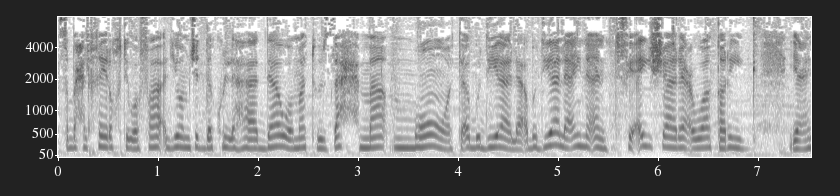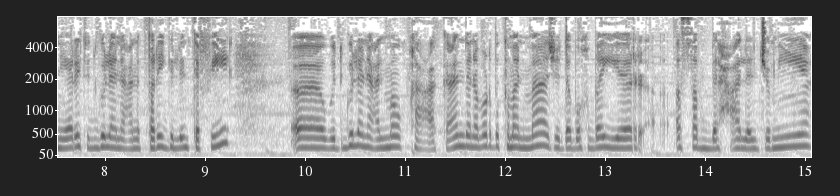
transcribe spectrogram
صباح الخير أختي وفاء. اليوم جدة كلها داومت وزحمة موت. أبو ديالة أبو ديالة أين أنت؟ في أي شارع وطريق؟ يعني يا ريت تقول لنا عن الطريق اللي أنت فيه. وتقول لنا عن موقعك. عندنا برضو كمان ماجد أبو خضير أصبح على الجميع.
